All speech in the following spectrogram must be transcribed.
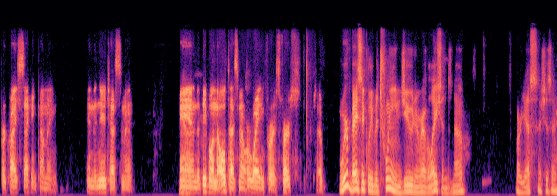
for Christ's second coming in the New Testament, and the people in the Old Testament were waiting for his first. So we're basically between Jude and Revelations, no? Or yes, I should say.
